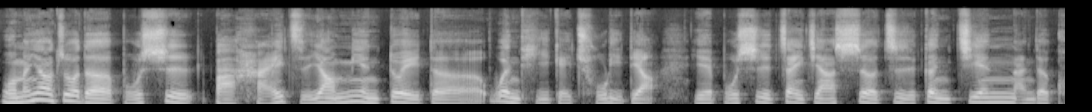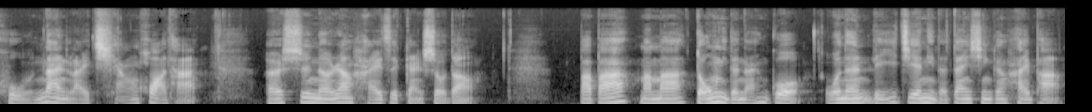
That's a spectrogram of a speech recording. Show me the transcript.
我们要做的不是把孩子要面对的问题给处理掉，也不是在家设置更艰难的苦难来强化他，而是呢，让孩子感受到爸爸妈妈懂你的难过，我能理解你的担心跟害怕。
